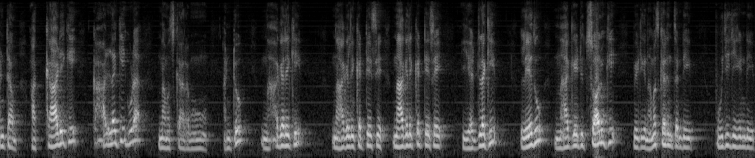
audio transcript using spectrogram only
అంటాం. ఆ కాడికి కాళ్ళకి కూడా నమస్కారము అంటూ నాగలికి నాగలి కట్టేసి నాగలి కట్టేసే ఎడ్లకి లేదు నాగేటి చాలుకి వీటికి నమస్కరించండి. పూజ చేయండి.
